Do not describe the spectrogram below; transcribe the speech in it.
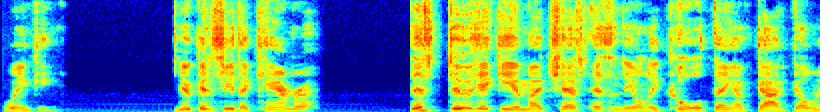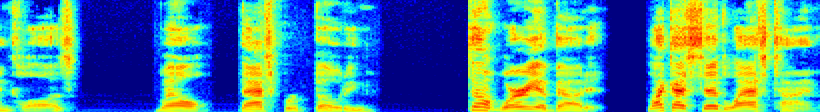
winking. You can see the camera? This doohickey in my chest isn't the only cool thing I've got going, Claus. Well, that's foreboding. Don't worry about it. Like I said last time,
